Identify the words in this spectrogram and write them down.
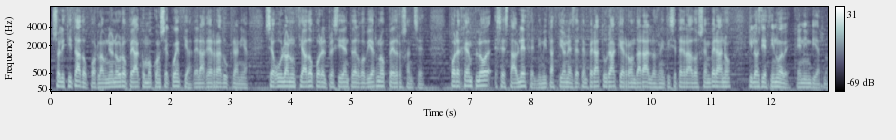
solicitado por la Unión Europea como consecuencia de la guerra de Ucrania, según lo anunciado por el presidente del Gobierno, Pedro Sánchez. Por ejemplo, se establecen limitaciones de temperatura que rondarán los 27 grados en verano y los 19 en invierno.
